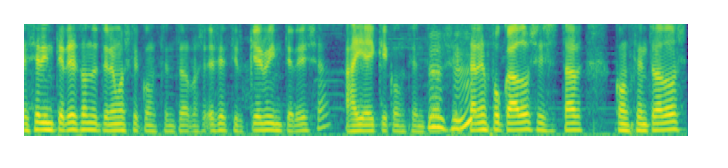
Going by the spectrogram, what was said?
es el interés donde tenemos que concentrarnos. Es decir, ¿qué me interesa? Ahí hay que concentrarse. Estar enfocados es estar concentrados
